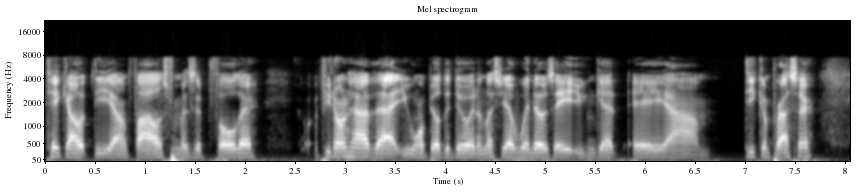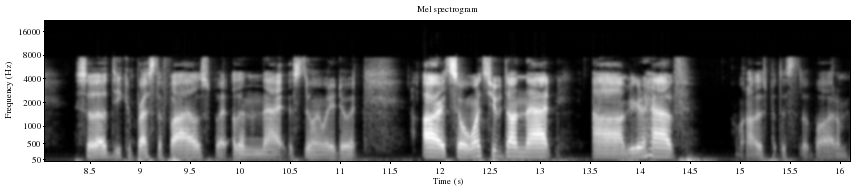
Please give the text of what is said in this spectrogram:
take out the um, files from a zip folder. If you don't have that, you won't be able to do it unless you have Windows 8. You can get a um, decompressor, so that'll decompress the files. But other than that, this is the only way to do it. All right, so once you've done that, um, you're gonna have. Well, I'll just put this to the bottom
